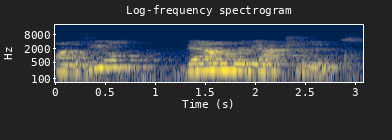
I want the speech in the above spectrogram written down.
on the field, down where the action is.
